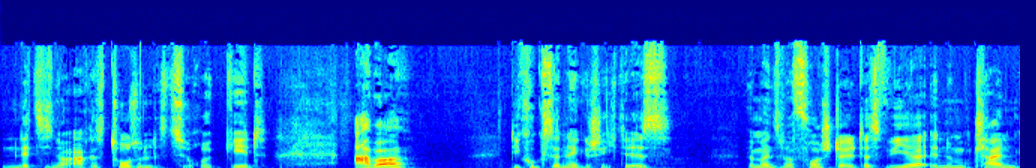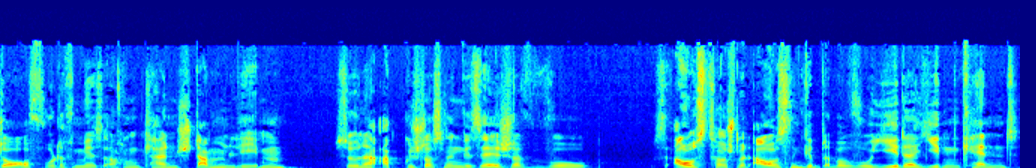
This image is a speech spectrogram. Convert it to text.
letztlich noch Aristoteles zurückgeht. Aber die Krux an der Geschichte ist, wenn man sich mal vorstellt, dass wir in einem kleinen Dorf oder von mir ist auch einem kleinen Stamm leben, so einer abgeschlossenen Gesellschaft, wo Austausch mit außen gibt, aber wo jeder jeden kennt,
